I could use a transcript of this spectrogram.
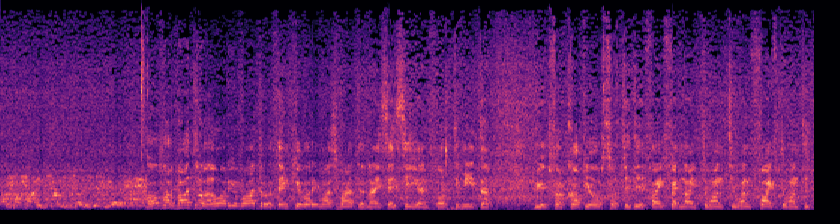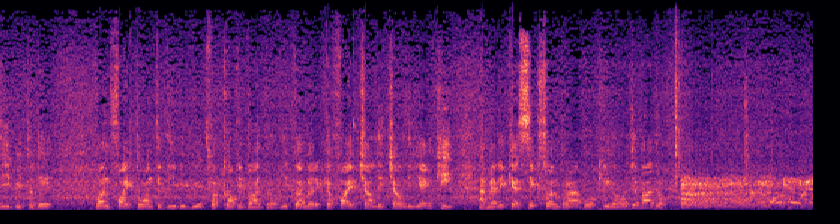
quarter five, Charlie, Charlie, Yankee, over. Over Badro, how are you Badro? Thank you very much Badro, nice I see you in 40 meter. Beautiful copy also today, 59 to 1 15 to 1 dB today. 15 to 1 dB, beautiful copy Badro. Eco America 5, Charlie Charlie Yankee. America 6 1 Bravo Kilo. Roger Badro. Okay, okay.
